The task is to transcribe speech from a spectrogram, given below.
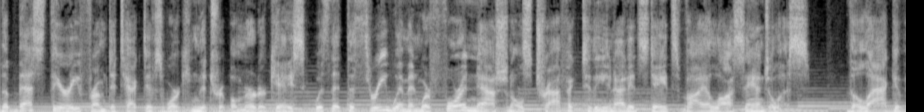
The best theory from detectives working the triple murder case was that the three women were foreign nationals trafficked to the United States via Los Angeles. The lack of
